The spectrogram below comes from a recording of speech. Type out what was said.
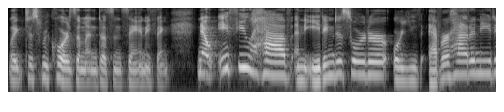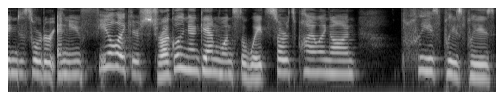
like just records them and doesn't say anything. Now, if you have an eating disorder or you've ever had an eating disorder and you feel like you're struggling again once the weight starts piling on, please, please, please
